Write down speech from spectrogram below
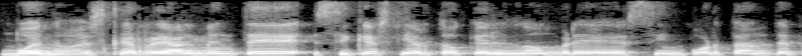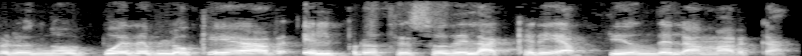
Bueno, es que realmente sí que es cierto que el nombre es importante, pero no puede bloquear el proceso de la creación de la marca.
